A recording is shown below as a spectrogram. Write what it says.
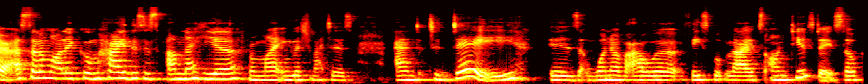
There. Assalamualaikum. Hi, this is Amna here from My English Matters. And today is one of our Facebook Lives on Tuesday. So,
